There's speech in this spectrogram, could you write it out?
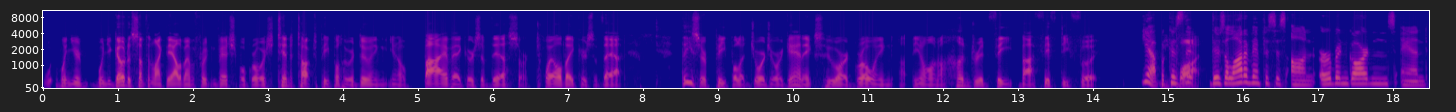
When you're when you go to something like the Alabama Fruit and Vegetable Growers, you tend to talk to people who are doing, you know, five acres of this or twelve acres of that. These are people at Georgia Organics who are growing, uh, you know, on a hundred feet by fifty foot Yeah, because there, there's a lot of emphasis on urban gardens and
